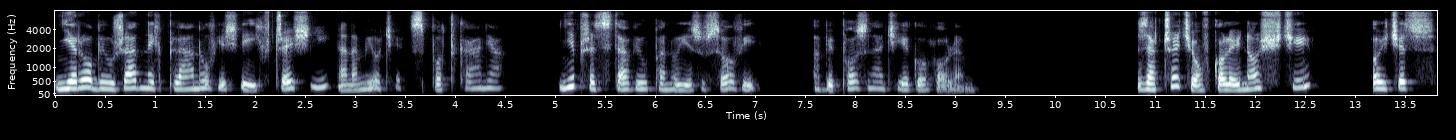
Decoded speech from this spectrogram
Nie robił żadnych planów, jeśli ich wcześniej na namiocie spotkania nie przedstawił Panu Jezusowi, aby poznać Jego wolę. Za trzecią w kolejności ojciec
